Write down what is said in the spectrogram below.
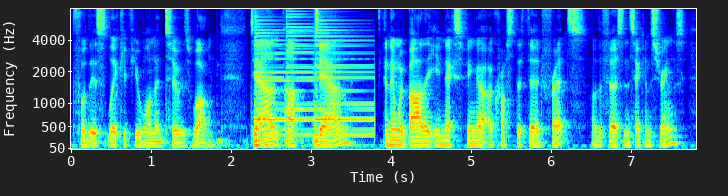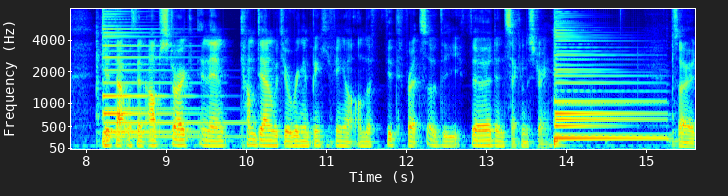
for this lick if you wanted to as well. Down, up, down, and then we bar the index finger across the third frets of the first and second strings. Hit that with an upstroke and then come down with your ring and pinky finger on the fifth frets of the third and second string. So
